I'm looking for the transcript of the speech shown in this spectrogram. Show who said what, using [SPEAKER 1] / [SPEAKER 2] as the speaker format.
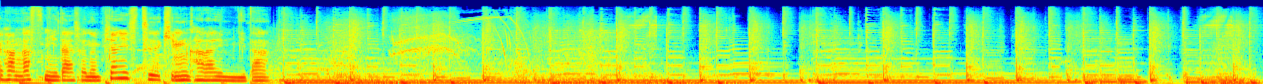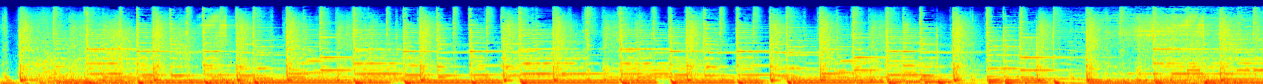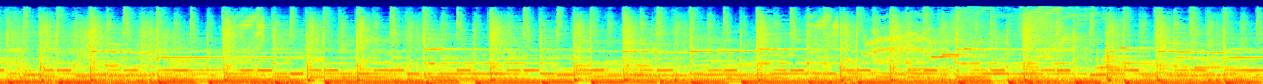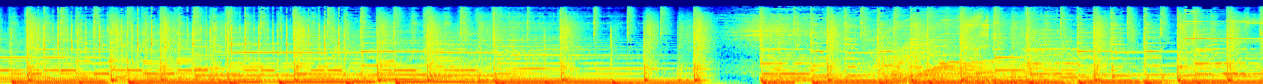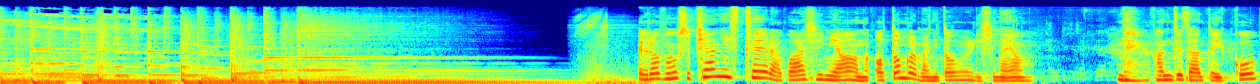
[SPEAKER 1] 네, 반갑습니다. 저는 피아니스트 김가란입니다. 여러분 혹시 피아니스트라고 하시면 어떤 걸 많이 떠올리시나요? 네, 반주자도 있고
